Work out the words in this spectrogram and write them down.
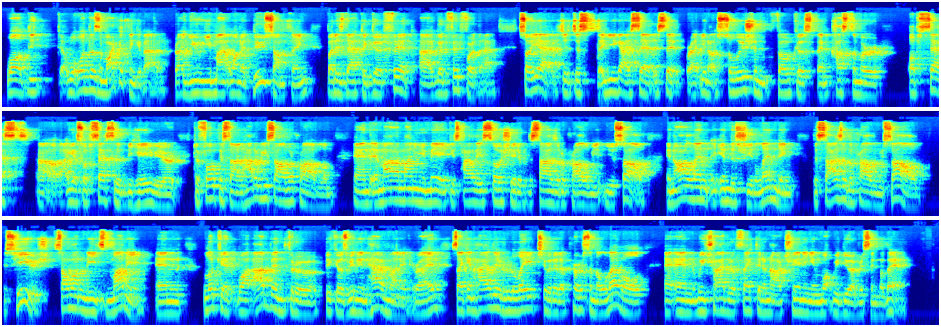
Well, the, what does the market think about it, right? You you might want to do something, but is that the good fit? Uh, good fit for that? So yeah, just, just you guys said, it's the right, you know, solution focused and customer obsessed, uh, I guess, obsessive behavior to focus on how do we solve a problem, and the amount of money you make is highly associated with the size of the problem you, you solve. In our lend- industry, lending, the size of the problem you solve is huge. Someone needs money, and look at what I've been through because we didn't have money, right? So I can highly relate to it at a personal level, and we try to reflect it in our training and what we do every single day.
